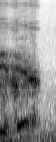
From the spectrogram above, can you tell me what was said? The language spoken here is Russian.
Пробитие. Пробитие.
